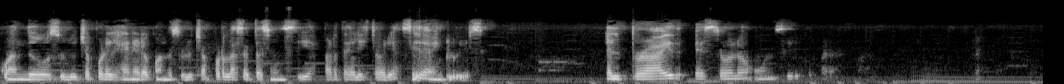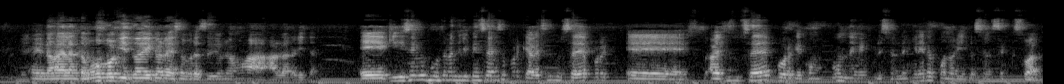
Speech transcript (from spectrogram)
cuando su lucha por el género, cuando su lucha por la aceptación sí es parte de la historia, sí debe incluirse. El Pride es solo un circo Eh, nos adelantamos un poquito ahí con eso, pero eso lo vamos a hablar ahorita. Eh, aquí dicen justamente yo pienso eso porque a veces sucede por, eh, a veces sucede porque confunden expresión de género con orientación sexual.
